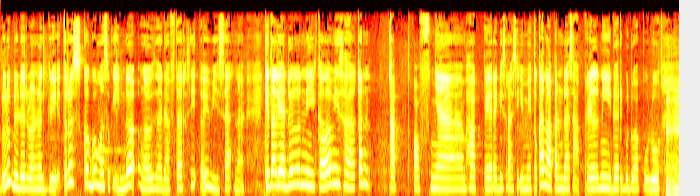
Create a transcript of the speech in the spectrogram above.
dulu beli dari luar negeri terus kok gue masuk Indo? Nggak usah daftar sih tapi bisa. Nah kita lihat dulu nih kalau misalkan cut off-nya HP registrasi IMEI itu kan 18 April nih 2020 Mm-mm.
